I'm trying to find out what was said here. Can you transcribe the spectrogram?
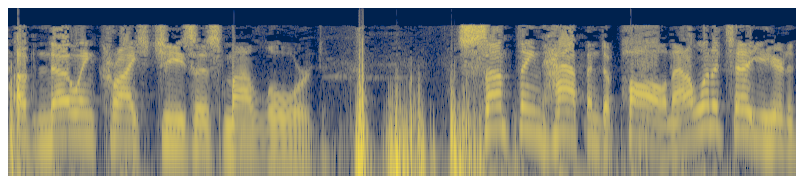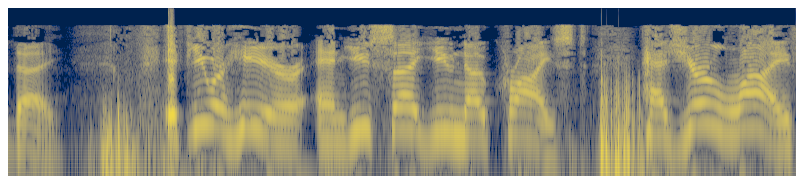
of knowing Christ Jesus my Lord. Something happened to Paul. Now I want to tell you here today, if you are here and you say you know Christ, has your life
